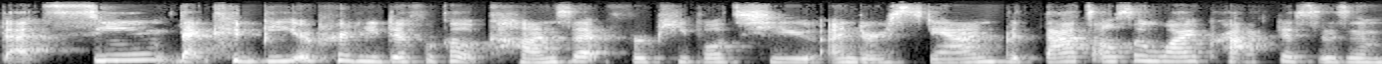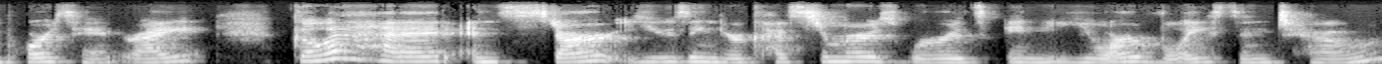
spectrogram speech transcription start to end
that seem that could be a pretty difficult concept for people to understand but that's also why practice is important right? Go ahead and start using your customers words in your voice and tone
